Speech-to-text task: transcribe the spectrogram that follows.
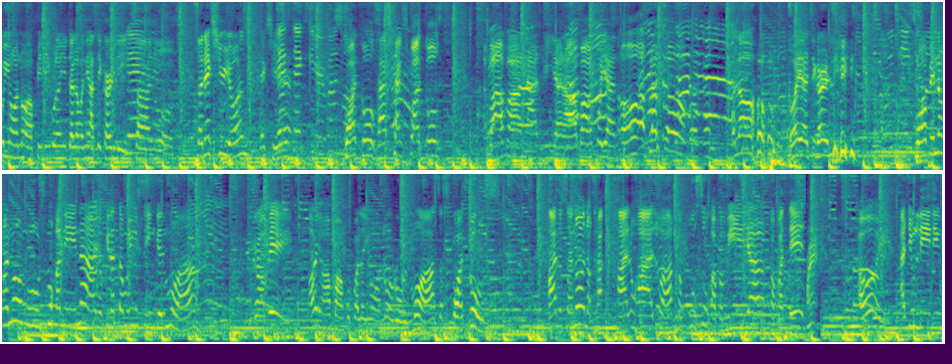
ko yung ano, ah, pelikula yung dalawa ni Ate Carly Yes. sa ano. Sa next year yon, Next year? Yes, next year. Bang Squad goals, hashtag squad goals. Abangan natin yan, abangan ko yan. Oo, oh, applause ko. Hello. Hoy, Ate Carly. Swabe ng ano, moves mo kanina. Yung kinanta mo yung single mo, ha. Grabe. Ay, abangan ko pala yung ano, role mo, ha, sa squad goals. Halos ano, halong-halo ha, kapuso, kapamilya, kapatid. Oy, at yung leading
